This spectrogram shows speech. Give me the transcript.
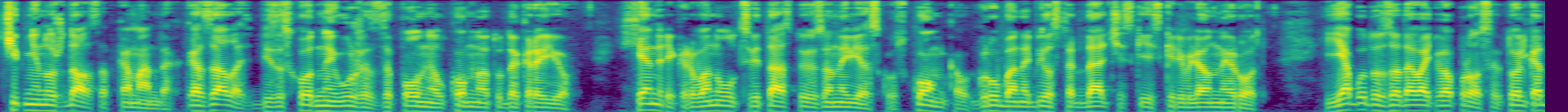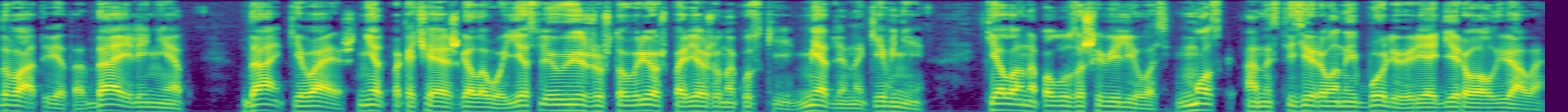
Чип не нуждался в командах. Казалось, безысходный ужас заполнил комнату до краев. Хенрик рванул цветастую занавеску, скомкал, грубо набил страдальческий искривленный рот. «Я буду задавать вопросы, только два ответа, да или нет». «Да», — киваешь, «нет», — покачаешь головой. «Если увижу, что врешь, порежу на куски. Медленно кивни». Тело на полу зашевелилось. Мозг, анестезированный болью, реагировал вяло.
